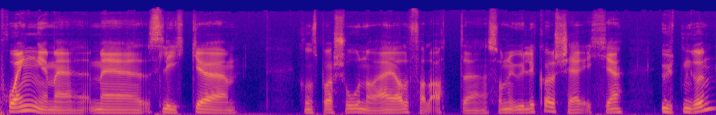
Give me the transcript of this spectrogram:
poenget med, med slike konspirasjoner er iallfall at uh, sånne ulykker skjer ikke uten grunn.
